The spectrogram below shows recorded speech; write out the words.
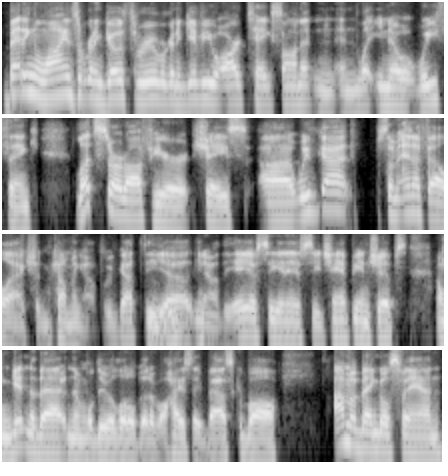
betting lines that we're going to go through. We're going to give you our takes on it and and let you know what we think. Let's start off here, Chase. Uh, we've got some NFL action coming up. We've got the mm-hmm. uh, you know the AFC and AFC championships. I'm getting to that, and then we'll do a little bit of Ohio State basketball. I'm a Bengals fan.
